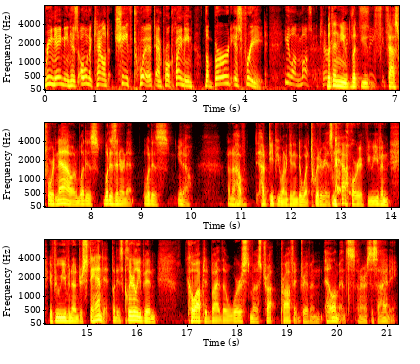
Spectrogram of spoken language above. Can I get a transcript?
renaming his own account Chief Twit and proclaiming the bird is freed. Elon Musk. But then you, but you fast forward now, and what is what is internet? What is you know? I don't know how how deep you want to get into what Twitter is now, or if you even if you even understand it. But it's clearly been co-opted by the worst, most tro- profit-driven elements in our society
